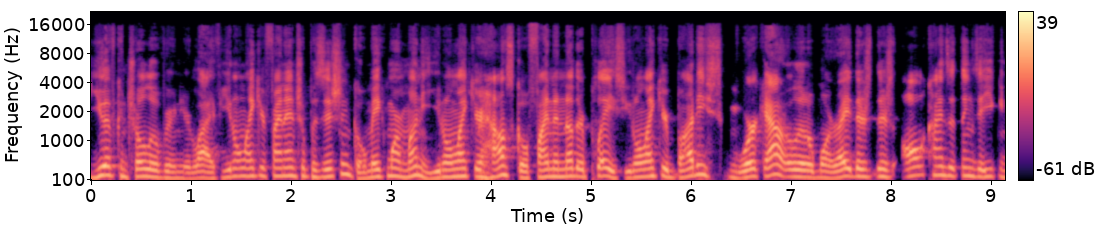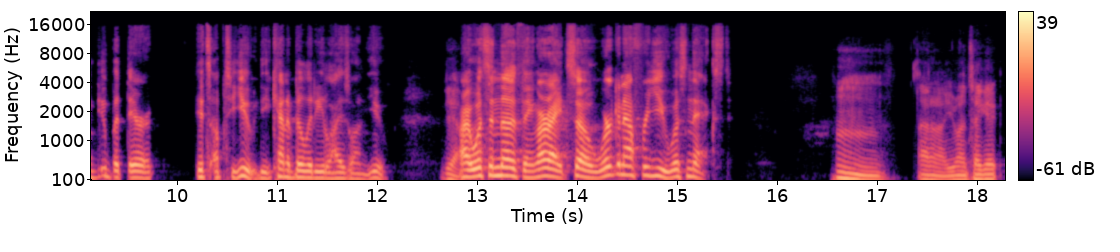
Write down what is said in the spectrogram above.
you have control over in your life. You don't like your financial position, go make more money. You don't like your house, go find another place. You don't like your body, work out a little more, right? There's there's all kinds of things that you can do, but there it's up to you. The accountability lies on you. Yeah. All right, what's another thing? All right, so working out for you. What's next? Hmm. I don't know. You want to take it?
